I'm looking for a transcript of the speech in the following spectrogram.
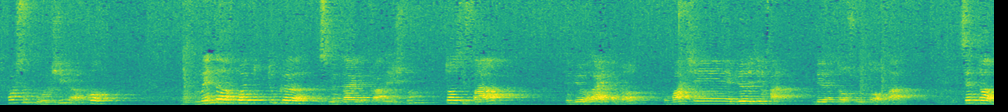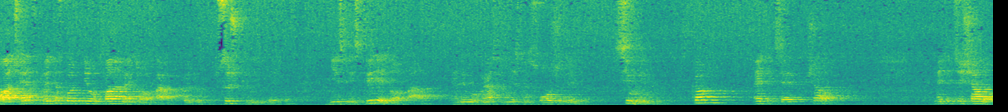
Какво ще се получи, ако в момента, в който тук сме правили това нещо, този файл е бил writable, обаче е бил един файл. Бил е точно този файл. След това обаче, в момента, в който ние отваряме този файл, който също изглежда, ние сме изтрили този файл, на негово място ние сме сложили символ към ETC Shadow. ETC Shadow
